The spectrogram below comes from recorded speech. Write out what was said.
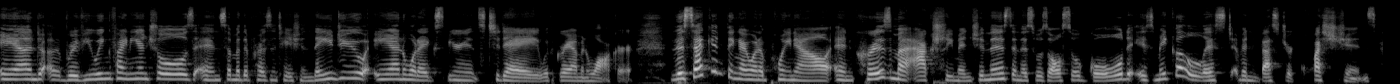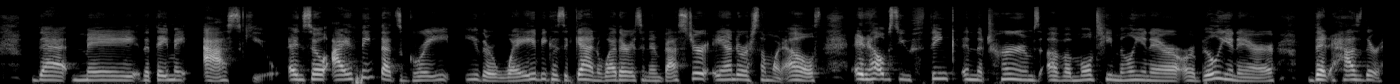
and uh, reviewing financials and some of the presentation they do and what I experienced today with Graham and Walker. The second thing I want to point out, and Karrisma actually mentioned this, and this was also gold, is make a list of investor questions that may that they may ask you. And so I think that's great either way because again, whether it's an investor and or someone else, it helps you think in the terms of a multimillionaire or a billionaire that has their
